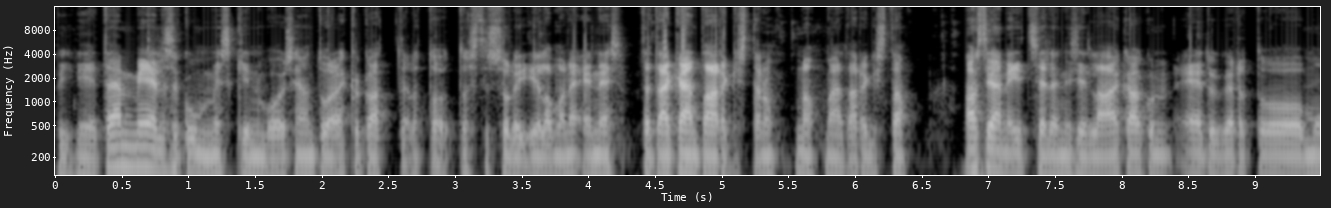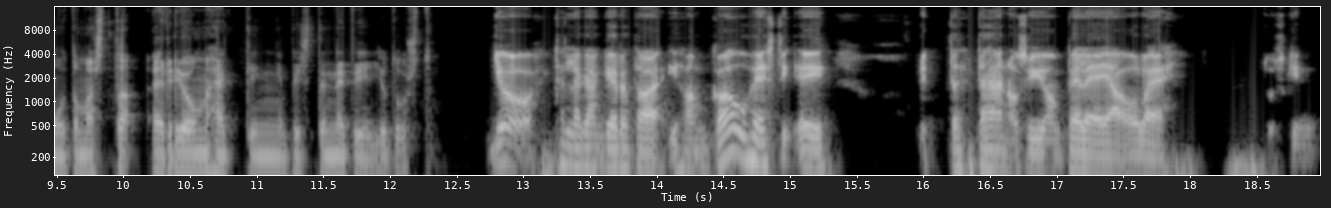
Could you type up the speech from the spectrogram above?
Pidetään mielessä kumminkin, voisihan tuoda ehkä katsella, toivottavasti se oli ilmanen, en edes tätäkään tarkistanut. No, mä tarkistan asian itselleni sillä aikaa, kun Eetu kertoo muutamasta romhacking.netin jutusta. Joo, tälläkään kertaa ihan kauheasti ei nyt tähän osioon pelejä ole. Tuskin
